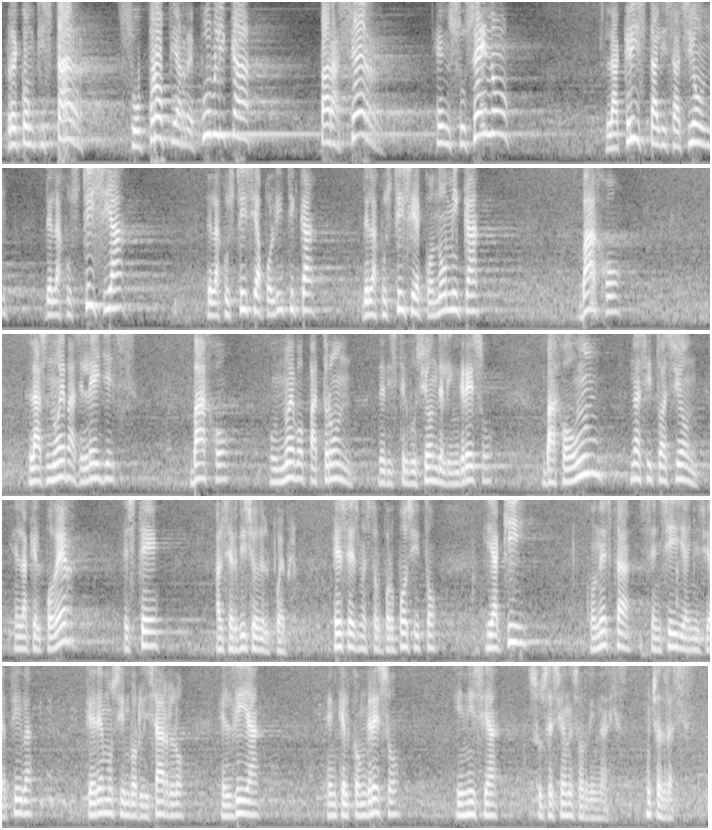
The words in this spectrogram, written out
reconquistar su propia república para ser en su seno la cristalización de la justicia, de la justicia política, de la justicia económica, bajo las nuevas leyes, bajo un nuevo patrón de distribución del ingreso, bajo una situación en la que el poder esté al servicio del pueblo. Ese es nuestro propósito y aquí, con esta sencilla iniciativa, queremos simbolizarlo el día en que el Congreso inicia sus sesiones ordinarias. Muchas gracias.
